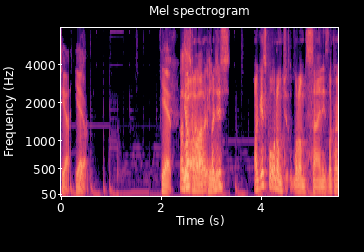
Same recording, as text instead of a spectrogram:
yeah yeah Yeah. yeah. That's Yeah, my I, I just, I guess what I'm what I'm saying is like I,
